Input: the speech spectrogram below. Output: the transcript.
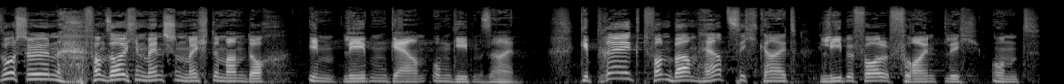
So schön, von solchen Menschen möchte man doch im Leben gern umgeben sein. Geprägt von Barmherzigkeit, liebevoll, freundlich und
